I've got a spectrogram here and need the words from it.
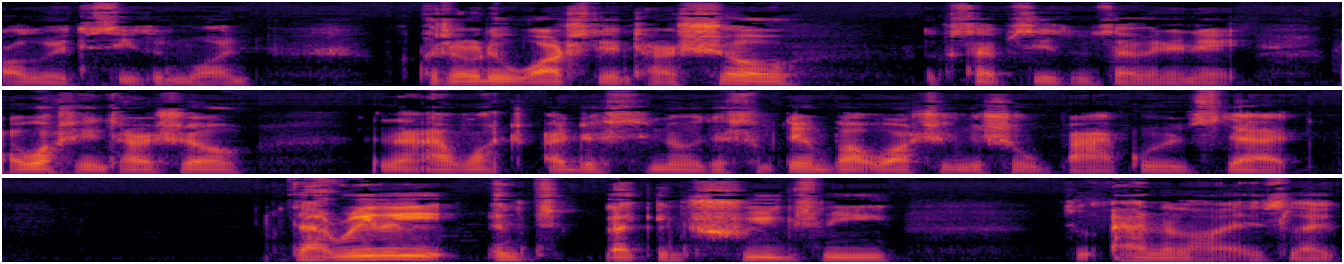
all the way to season one because I already watched the entire show except season seven and eight. I watched the entire show and I watch. I just you know there's something about watching the show backwards that that really int- like intrigues me to analyze like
